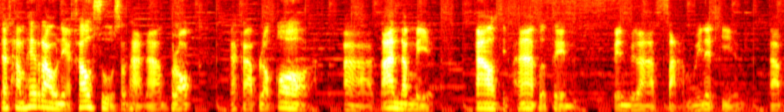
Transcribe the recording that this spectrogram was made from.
จะทำให้เราเนี่ยเข้าสู่สถานะบล็อกนะครับแล้วก็ต้านดาเมจ 95%เป็นเวลา 3 วินาทีนั่นเองครับ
